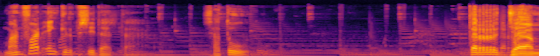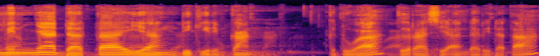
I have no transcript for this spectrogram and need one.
manfaat enkripsi data. Satu, terjaminnya data yang dikirimkan. Kedua, kerahasiaan dari data.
